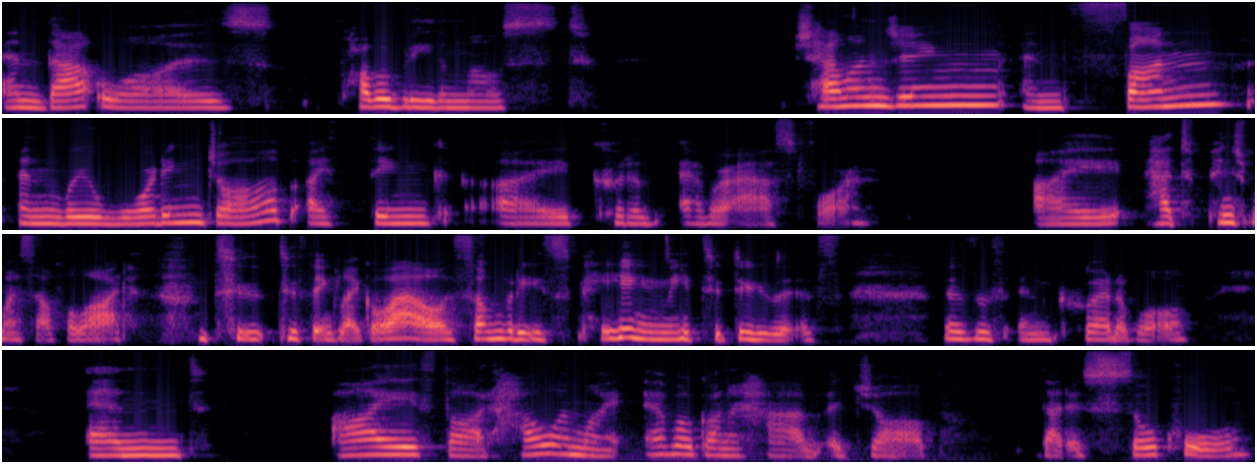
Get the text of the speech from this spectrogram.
And that was probably the most challenging and fun and rewarding job I think I could have ever asked for. I had to pinch myself a lot to, to think like, wow, somebody's paying me to do this. This is incredible. And I thought, how am I ever going to have a job that is so cool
